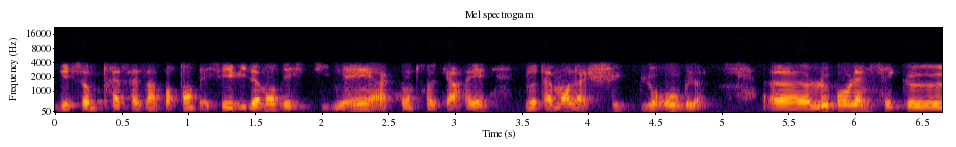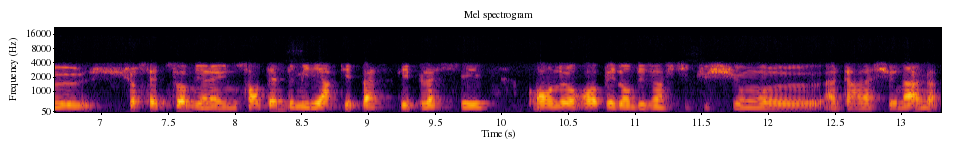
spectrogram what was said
des sommes très très importantes et c'est évidemment destiné à contrecarrer notamment la chute du rouble. Euh, le problème c'est que sur cette somme, il y en a une centaine de milliards qui est, placée en Europe et dans des institutions euh, internationales.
